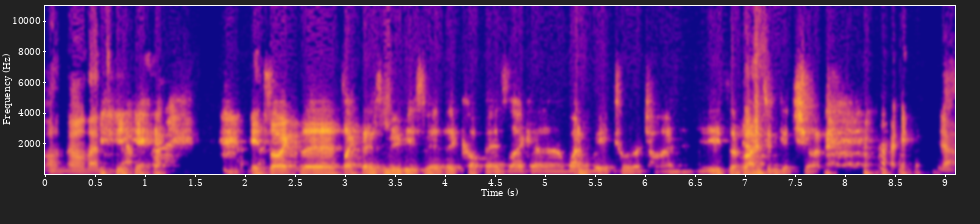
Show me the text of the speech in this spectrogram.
oh no, that's. Yeah it's like the it's like those movies where the cop has like a one week to retirement. He's the yeah. and get shot. right. Yeah.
